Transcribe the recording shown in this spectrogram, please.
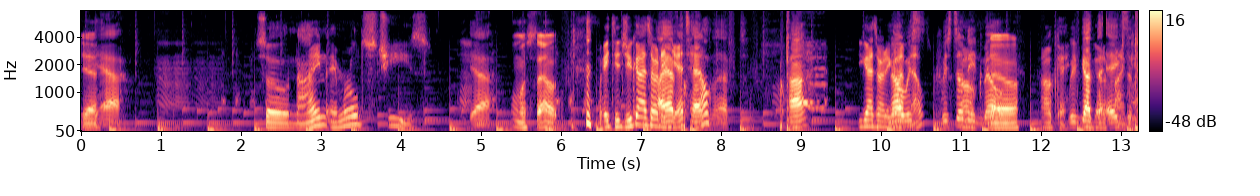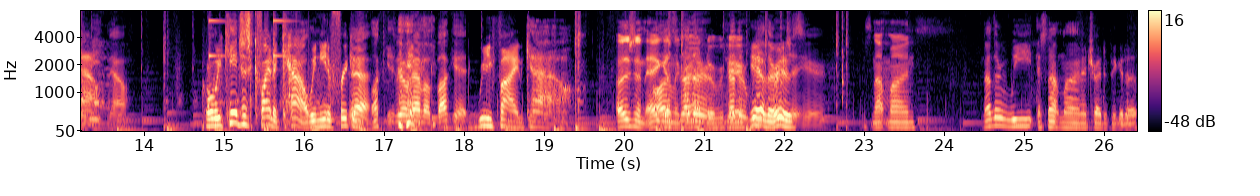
Yeah. Yeah. So nine emeralds? Jeez. Yeah. Almost out. Wait, did you guys already get it? I have get ten milk? left. Huh? You guys already No, got we, milk? s- we still Oh, need milk. No. Okay. We've got we the eggs find and the wheat now. Well, we can't just find a cow. We need a freaking Yeah. bucket. We don't have a bucket. We find cow. Oh, there's an egg oh, on the another, ground over another here. Yeah, there is. Here. It's not mine. Another wheat. It's not mine. I tried to pick it up.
